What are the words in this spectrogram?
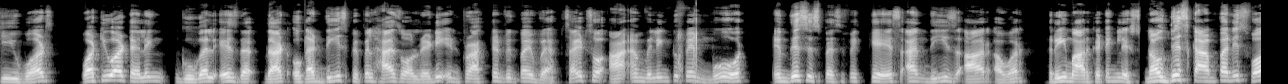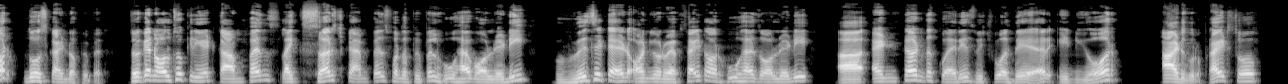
keywords what you are telling google is that that, okay, that these people has already interacted with my website so i am willing to pay more in this specific case and these are our remarketing list now this campaign is for those kind of people so you can also create campaigns like search campaigns for the people who have already visited on your website or who has already uh, entered the queries which were there in your ad group, right? So,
